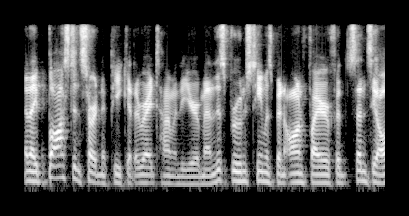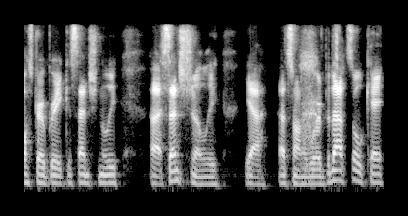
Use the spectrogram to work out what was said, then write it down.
And like Boston's starting to peak at the right time of the year, man. This Bruins team has been on fire for since the All Star break, essentially. Uh, essentially, yeah, that's not a word, but that's okay.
